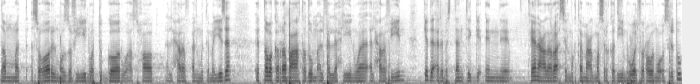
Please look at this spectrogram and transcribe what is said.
ضمت صغار الموظفين والتجار وأصحاب الحرف المتميزة. الطبقة الرابعة تضم الفلاحين والحرفيين. كده أنا بستنتج أن كان على رأس المجتمع المصري القديم هو الفرعون وأسرته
